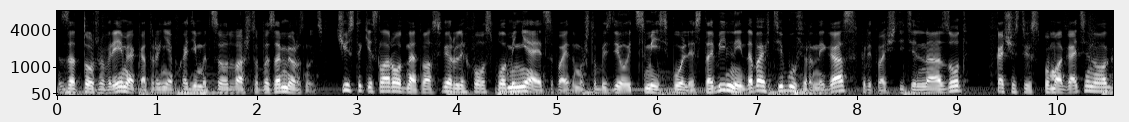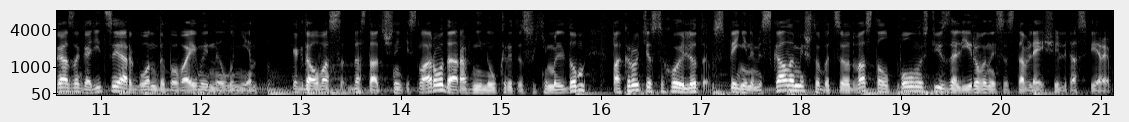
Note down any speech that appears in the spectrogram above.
за то же время, которое необходимо СО2, чтобы замерзнуть. Чисто кислородная атмосфера легко воспламеняется, поэтому, чтобы сделать смесь более стабильной, добавьте буферный газ, предпочтительно азот. В качестве вспомогательного газа годится и аргон, добываемый на Луне. Когда у вас достаточно кислорода, а равнины укрыты сухим льдом, покройте сухой лед вспененными скалами, чтобы СО2 стал полностью изолированной составляющей литосферы.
